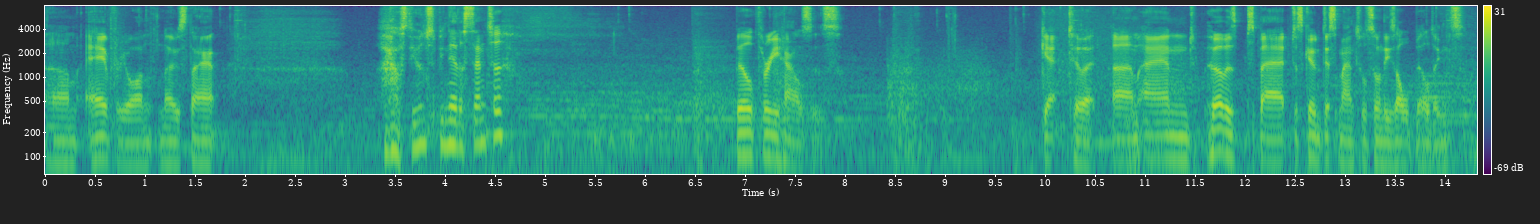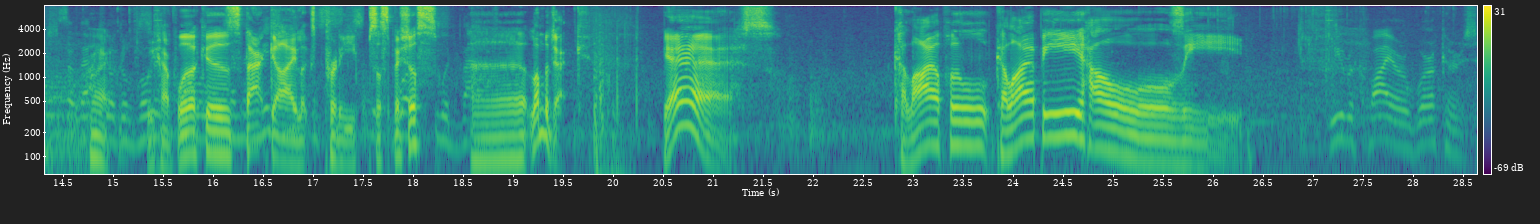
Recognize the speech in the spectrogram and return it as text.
Um, everyone knows that. House, do you want to be near the center? Build three houses. Get to it. Um, and whoever's spare, just go dismantle some of these old buildings. Right, we have workers. That guy looks pretty suspicious. Uh, lumberjack. Yes. Calliope, Calliope Halsey. We require workers,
